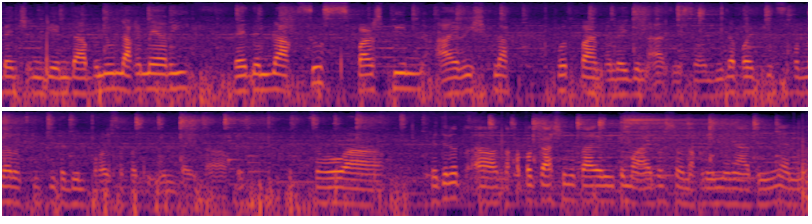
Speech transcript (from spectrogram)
Bench and BMW, Lucky Mary, Red and Black, Sus, Spar Spin, Irish Clock, Foot Farm, and Legend Atlas. So, hindi na po yung sa paglaro. Kikita din po kayo sa pag-invite. Okay? So, uh, pwede na, uh, nakapag-cash na tayo rito mga idol. So, na-claim na natin yan, no?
